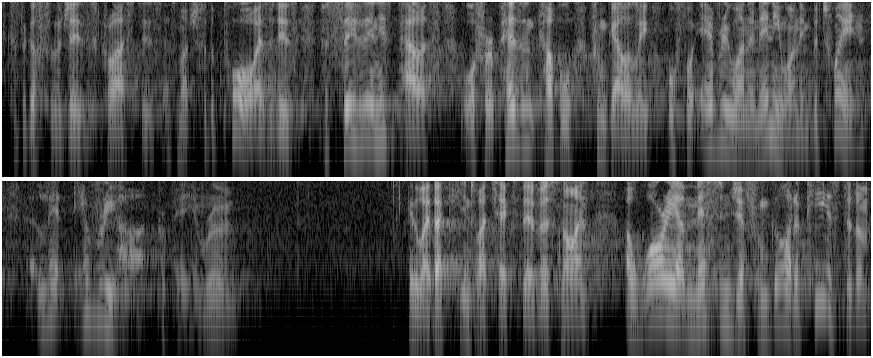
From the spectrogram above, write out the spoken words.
Because the gospel of Jesus Christ is as much for the poor as it is for Caesar in his palace, or for a peasant couple from Galilee, or for everyone and anyone in between. Let every heart prepare him room. Either way, back into our text there, verse 9 a warrior messenger from God appears to them.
